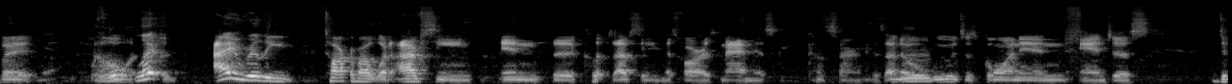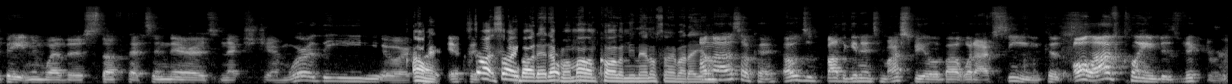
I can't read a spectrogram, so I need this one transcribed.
but But oh let I didn't really talk about what I've seen in the clips I've seen as far as Madden's concerned because I know Mhm. we were just going in and just debating whether stuff that's in there is next gen worthy or All right. if Sorry, sorry about that. That my mom calling me, man. I'm sorry about that. Oh Y'all. no, that's okay. I was just about to get into my spiel about what I've seen because all I've claimed is victory,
